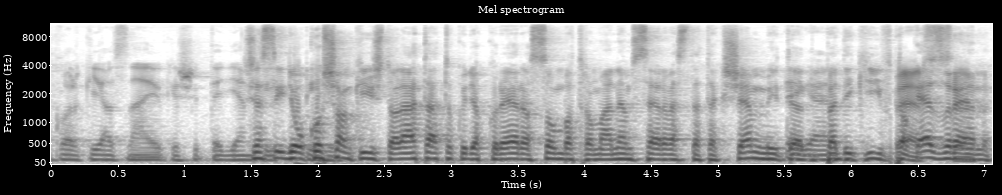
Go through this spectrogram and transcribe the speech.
akkor kihasználjuk, és itt egy ilyen... És ezt így okosan ki is találtátok, hogy akkor erre a szombatra már nem szerveztetek semmit, Igen. pedig hívtak Persze. ezren.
